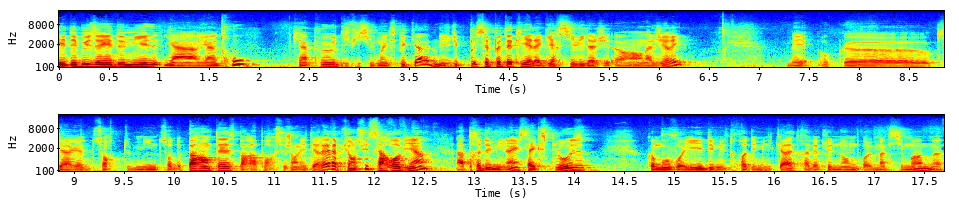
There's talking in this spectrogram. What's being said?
et début des années 2000, il y, a un, trou qui est un peu difficilement explicable, mais c'est peut-être lié à la guerre civile en Algérie mais euh, qui a une sorte, mis une sorte de parenthèse par rapport à ce genre littéraire. Et puis ensuite, ça revient après 2001 et ça explose, comme vous voyez, 2003-2004, avec le nombre maximum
